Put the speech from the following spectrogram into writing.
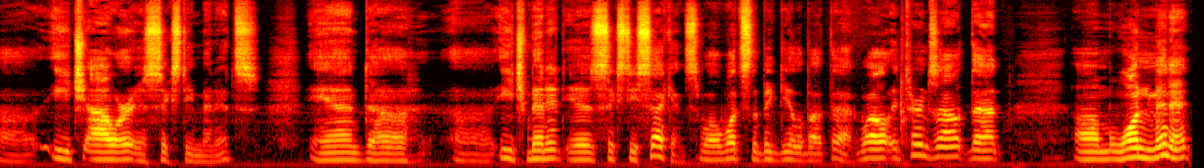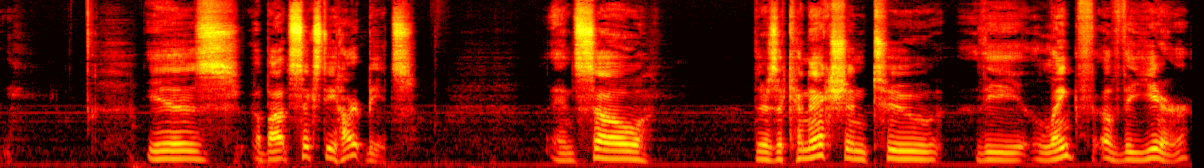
Uh, each hour is 60 minutes, and uh, uh, each minute is 60 seconds. Well, what's the big deal about that? Well, it turns out that um, one minute is about 60 heartbeats. And so there's a connection to the length of the year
